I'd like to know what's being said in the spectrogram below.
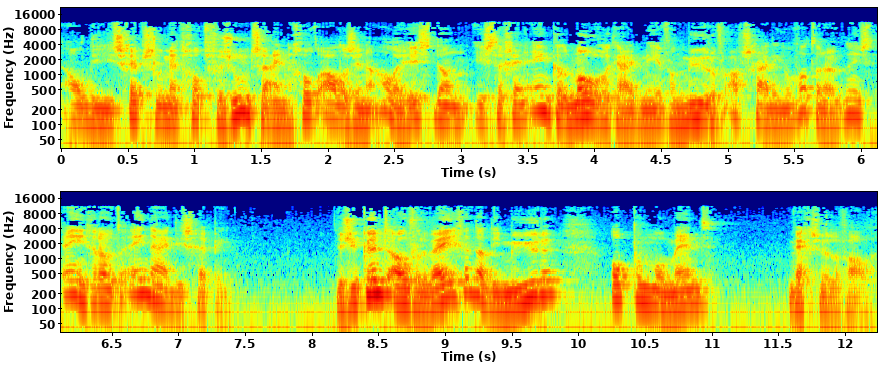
al die schepselen met God verzoend zijn, God alles in allen is, dan is er geen enkele mogelijkheid meer van muur of afscheiding of wat dan ook. Dan is één grote eenheid, die schepping. Dus je kunt overwegen dat die muren op een moment weg zullen vallen.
